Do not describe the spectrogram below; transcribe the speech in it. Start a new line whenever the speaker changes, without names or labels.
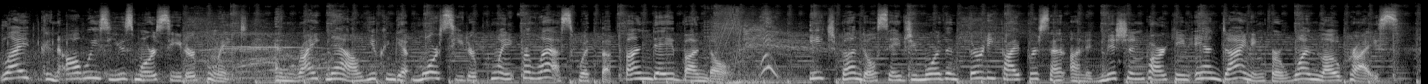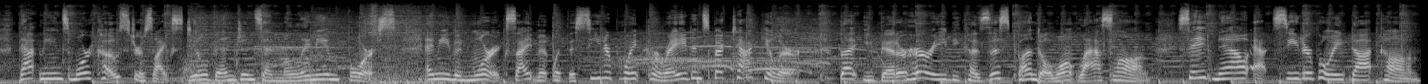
Life can always use more Cedar Point, and right now you can get more Cedar Point for less with the Fun Day Bundle. Each bundle saves you more than 35% on admission, parking, and dining for one low price. That means more coasters like Steel Vengeance and Millennium Force, and even more excitement with the Cedar Point Parade and Spectacular. But you better hurry because this bundle won't last long. Save now at cedarpoint.com.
